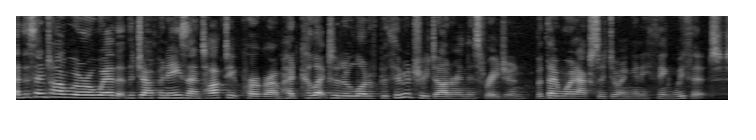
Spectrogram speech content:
At the same time, we were aware that the Japanese Antarctic program had collected a lot of bathymetry data in this region, but they weren't actually doing anything with it.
